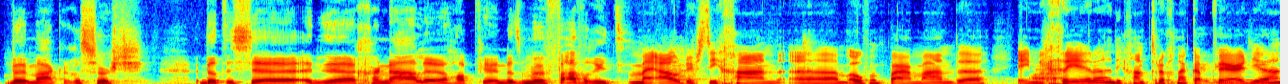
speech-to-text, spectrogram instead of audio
We maken research. Dat is uh, een uh, garnalenhapje en dat is mijn favoriet. Mijn ouders die gaan um, over een paar maanden emigreren. Die gaan terug naar Kaapverdië.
